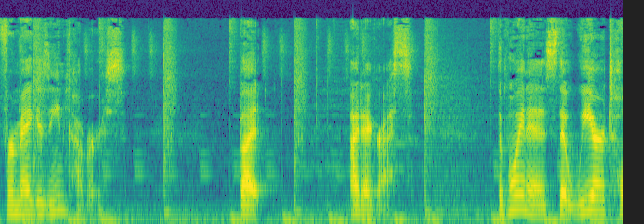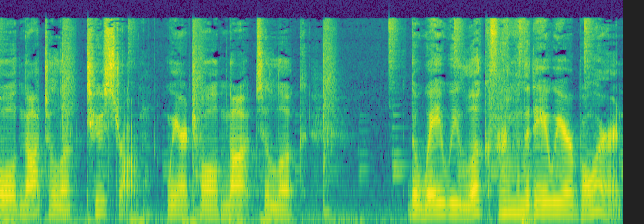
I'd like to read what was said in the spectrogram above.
for magazine covers. But I digress. The point is that we are told not to look too strong. We are told not to look the way we look from the day we are born.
